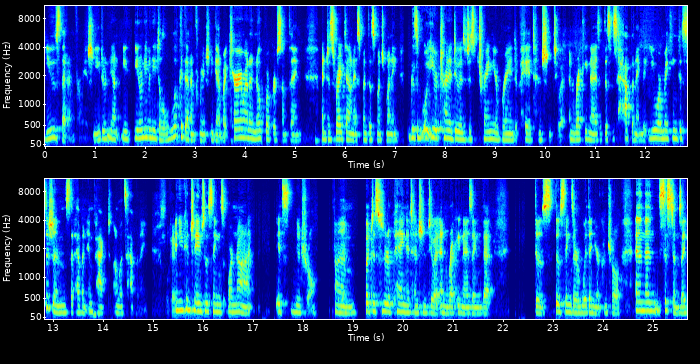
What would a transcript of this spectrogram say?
use that information. You don't you, you don't even need to look at that information again but carry around a notebook or something and just write down i spent this much money. Because what you're trying to do is just train your brain to pay attention to it and recognize that this is happening that you are making decisions that have an impact on what's happening. Okay. and you can change those things or not. It's neutral um, but just sort of paying attention to it and recognizing that those those things are within your control. And then systems i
